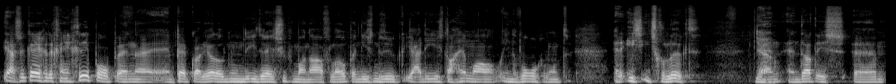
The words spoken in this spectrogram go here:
ja, ze kregen er geen grip op. En, eh, en Pep Guardiola noemde iedereen Superman na afloop. En die is natuurlijk ja, die is dan helemaal in de wolken. Want er is iets gelukt. Ja. En, en dat is een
